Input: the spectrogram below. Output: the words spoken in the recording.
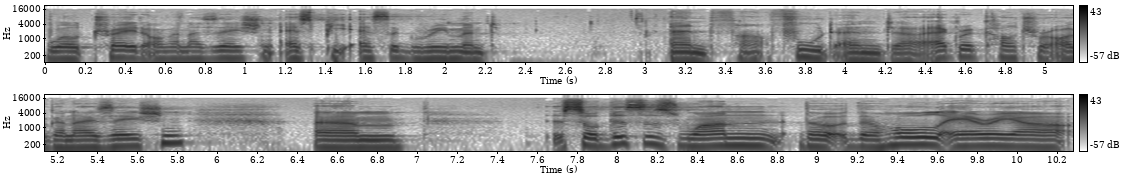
World Trade Organization SPS agreement and Food and uh, Agriculture Organization. Um, so this is one the the whole area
